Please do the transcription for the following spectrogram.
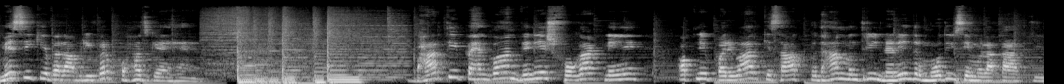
मेसी के बराबरी पर पहुँच गए हैं। भारतीय पहलवान विनेश फोगाट ने अपने परिवार के साथ प्रधानमंत्री नरेंद्र मोदी से मुलाकात की।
